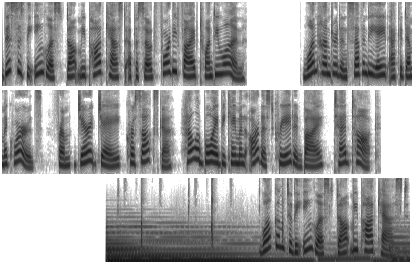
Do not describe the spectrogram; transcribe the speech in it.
This is the Englist.me podcast episode 4521. 178 academic words from Jarrett J. Krosoczka How a Boy Became an Artist created by TED Talk. Welcome to the Englist.me podcast.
